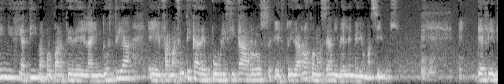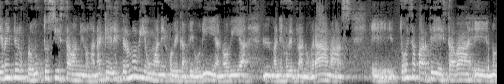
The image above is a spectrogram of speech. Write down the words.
iniciativa por parte de la industria eh, farmacéutica de publicitarlos esto, y darlos a conocer a nivel de medios masivos. Definitivamente los productos sí estaban en los anaqueles, pero no había un manejo de categoría, no había el manejo de planogramas, eh, toda esa parte estaba, eh, no,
